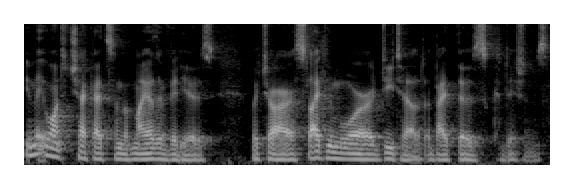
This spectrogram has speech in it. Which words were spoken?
you may want to check out some of my other videos, which are slightly more detailed about those conditions.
